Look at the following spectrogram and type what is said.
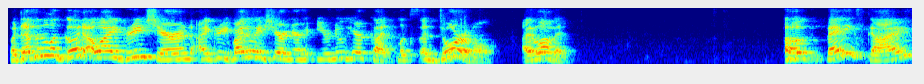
But doesn't it look good? Oh, I agree, Sharon. I agree. By the way, Sharon, your, your new haircut looks adorable. I love it. Oh, thanks, guys.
